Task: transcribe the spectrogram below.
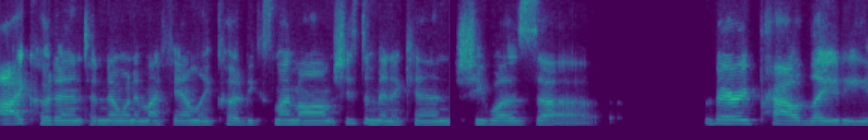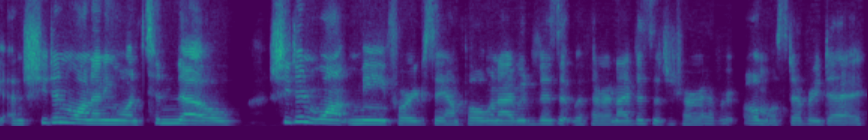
I couldn't, and no one in my family could because my mom, she's Dominican. She was a very proud lady, and she didn't want anyone to know. She didn't want me, for example, when I would visit with her, and I visited her every almost every day.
